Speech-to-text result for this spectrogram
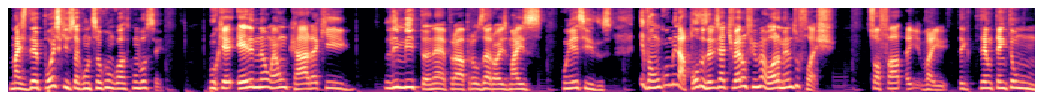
Mas depois que isso aconteceu, eu concordo com você. Porque ele não é um cara que limita, né, pra os heróis mais conhecidos. E vamos combinar, todos eles já tiveram filme agora, menos o Flash. Só fa aí vai tem, que ter- tem que ter um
